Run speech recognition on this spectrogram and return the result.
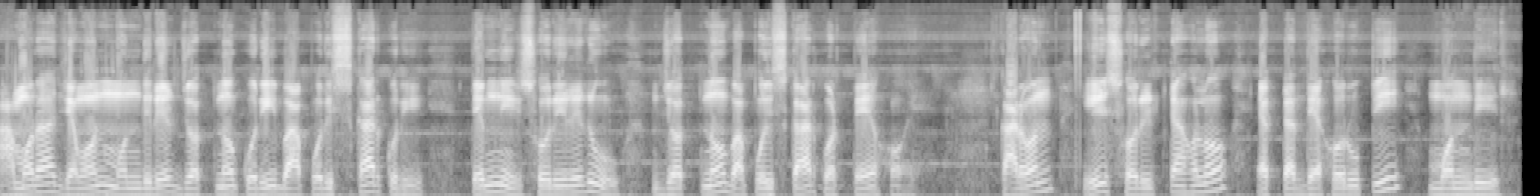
আমরা যেমন মন্দিরের যত্ন করি বা পরিষ্কার করি, তেমনি শরীরেরও যত্ন বা পরিষ্কার করতে হয়। কারণ এই শরীরটা হলো একটা দেহরূপী মন্দির।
